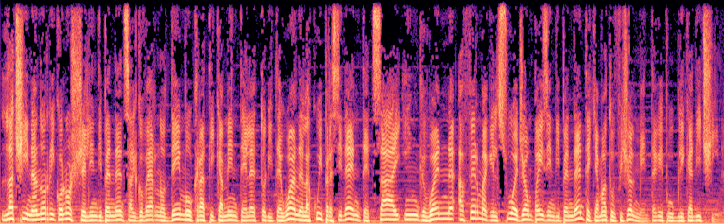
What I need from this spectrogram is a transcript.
La Cina non riconosce l'indipendenza al governo democraticamente eletto di Taiwan, la cui presidente Tsai Ing-wen afferma che il suo è già un paese indipendente chiamato ufficialmente Repubblica di Cina.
